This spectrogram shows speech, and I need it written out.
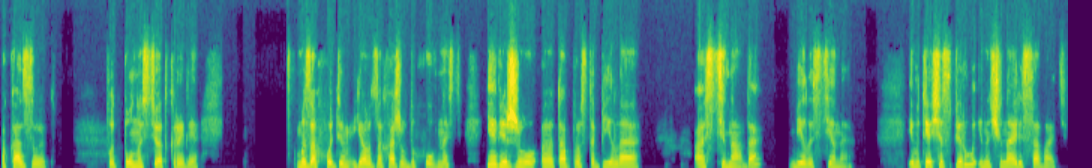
показывают, вот полностью открыли мы заходим, я вот захожу в духовность, я вижу э, там просто белая э, стена, да, белые стены. И вот я сейчас беру и начинаю рисовать.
